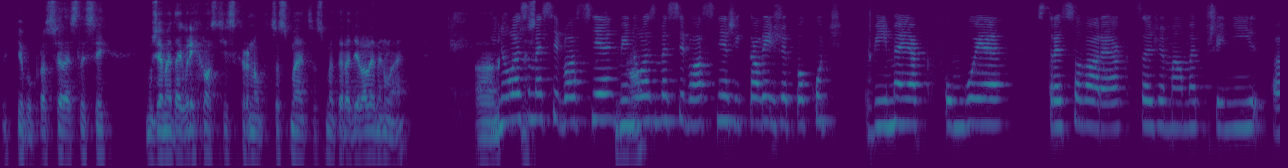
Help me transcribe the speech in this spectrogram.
bych tě poprosil, jestli si můžeme tak v rychlosti schrnout, co jsme, co jsme teda dělali minule. Minule jsme si vlastně, no. minule jsme si vlastně říkali, že pokud víme, jak funguje stresová reakce, že máme při ní uh,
